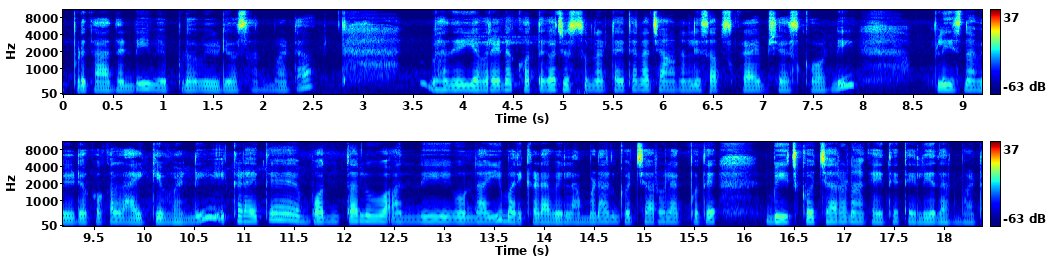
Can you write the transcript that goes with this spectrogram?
ఇప్పుడు కాదండి ఇవి ఎప్పుడో వీడియోస్ అనమాట అది ఎవరైనా కొత్తగా చూస్తున్నట్టయితే నా ఛానల్ని సబ్స్క్రైబ్ చేసుకోండి. ప్లీజ్ నా వీడియోకి ఒక లైక్ ఇవ్వండి. ఇక్కడైతే బొంతలు అన్నీ ఉన్నాయి. మరి ఇక్కడ వీళ్ళు అమ్మడానికి వచ్చారో లేకపోతే బీచ్కి వచ్చారో నాకైతే తెలియదు అనమాట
